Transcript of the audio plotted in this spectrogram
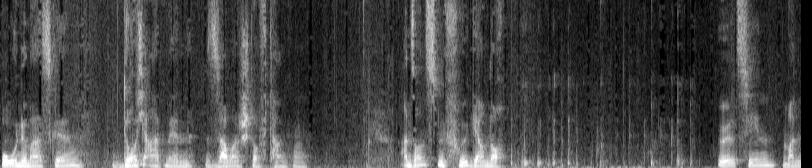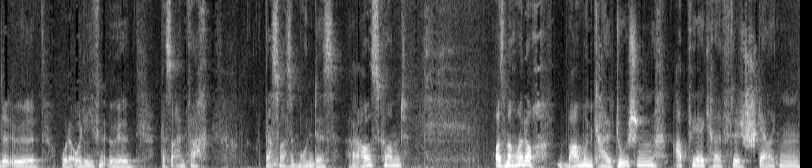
ohne Maske, durchatmen, Sauerstoff tanken. Ansonsten früh gern noch Öl ziehen, Mandelöl oder Olivenöl, dass einfach das, was im Mund ist, rauskommt. Was machen wir noch? Warm und kalt duschen, Abwehrkräfte stärken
